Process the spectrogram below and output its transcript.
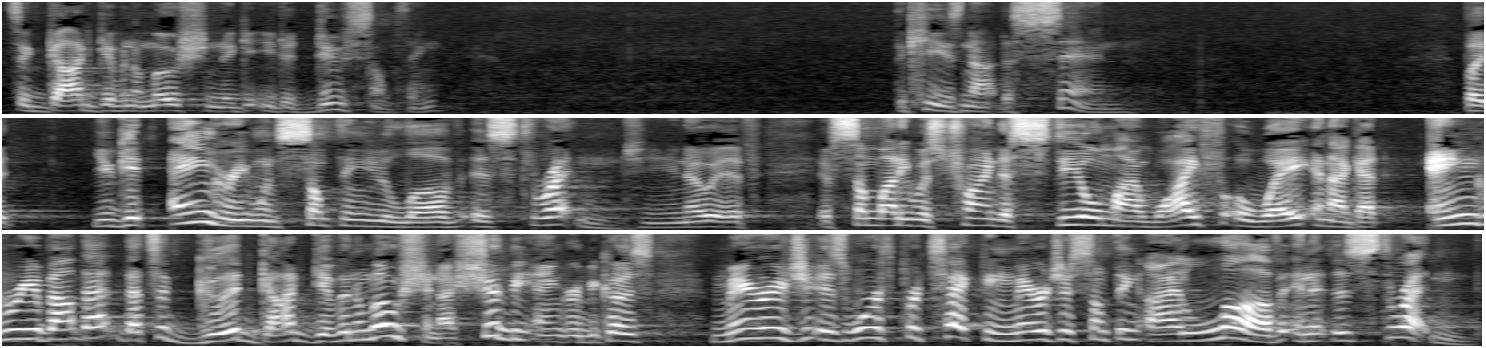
It's a God given emotion to get you to do something. The key is not to sin, but you get angry when something you love is threatened. You know, if, if somebody was trying to steal my wife away and I got angry about that, that's a good God given emotion. I should be angry because marriage is worth protecting. Marriage is something I love and it is threatened.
